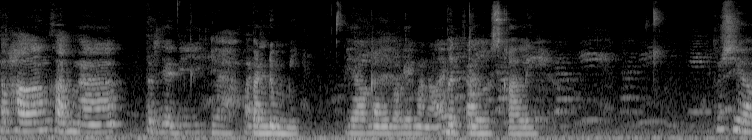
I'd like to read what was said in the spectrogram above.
terhalang karena terjadi Ya, pandemi. ya mau bagaimana lagi kan. Betul sekali. Terus ya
